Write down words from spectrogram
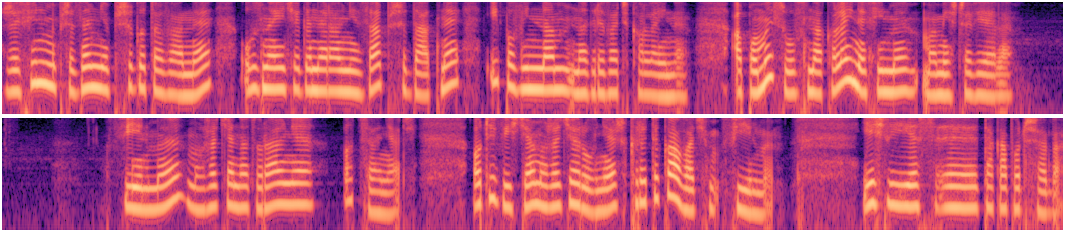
że filmy przeze mnie przygotowane uznajecie generalnie za przydatne i powinnam nagrywać kolejne. A pomysłów na kolejne filmy mam jeszcze wiele. Filmy możecie naturalnie oceniać. Oczywiście możecie również krytykować filmy, jeśli jest y, taka potrzeba.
